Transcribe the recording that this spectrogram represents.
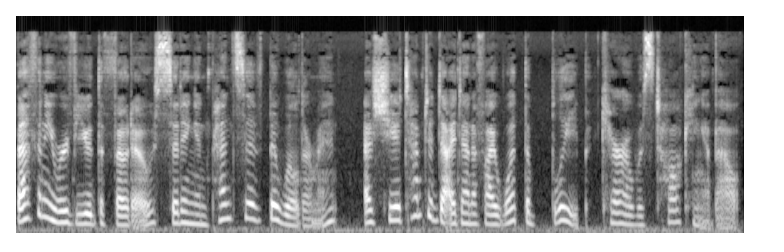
Bethany reviewed the photo, sitting in pensive bewilderment as she attempted to identify what the bleep Kara was talking about.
